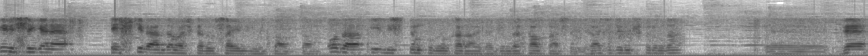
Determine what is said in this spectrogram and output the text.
Birisi gene eski belde başkanım Sayın Ümit Baltan. O da İl Disiplin Kurulu kararıyla Cumhuriyet Halk Partisi'nden ihraç edilmiş durumda. E, ve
